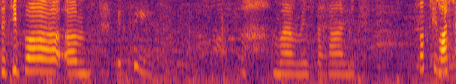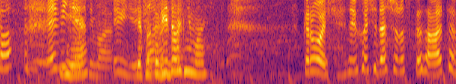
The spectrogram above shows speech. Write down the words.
Це типа, ем, як ти? У моєму інстаграмі. Сладка? Сладкого? Я відео Ні. знімаю. Я відео Я фото відео знімаю. Коротше, тобі хочу дещо розказати.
